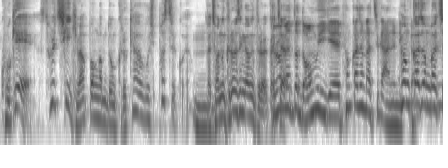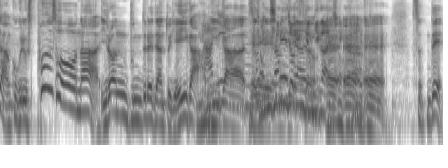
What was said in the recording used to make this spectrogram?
그게 솔직히 김학범 감독은 그렇게 하고 싶었을 거예요. 음. 그러니까 저는 그런 생각이 들어요. 그러니까 그러면 또 너무 이게 평가전 같지가 않으니까. 평가전 같지 않고 그리고 스폰서나 이런 분들에 대한 또 예의가 아니가 아니, 되게 정상적인 대한- 경기가 예, 아니죠. 예, 예. 그래서 근데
